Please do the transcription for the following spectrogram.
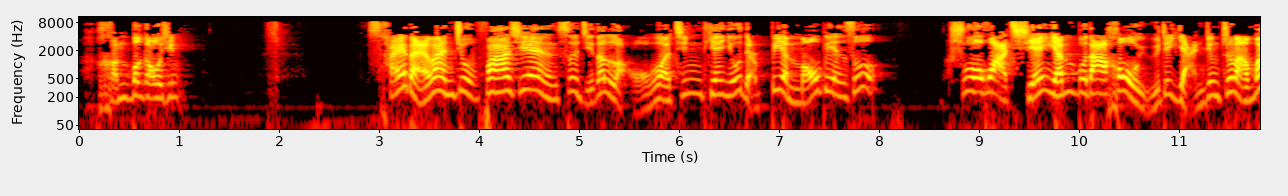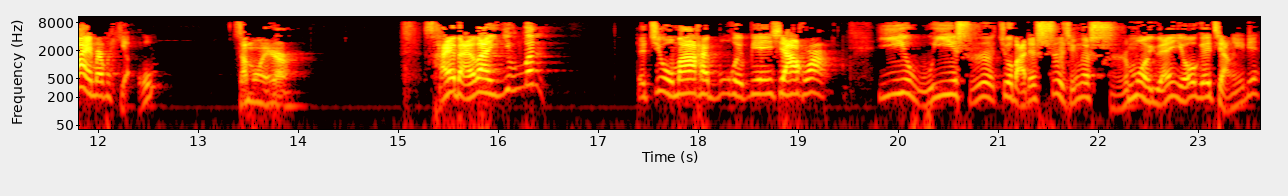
很不高兴。财百万就发现自己的老婆今天有点变毛变色，说话前言不搭后语，这眼睛只往外面瞟，怎么回事？财百万一问，这舅妈还不会编瞎话。一五一十就把这事情的始末缘由给讲一遍，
